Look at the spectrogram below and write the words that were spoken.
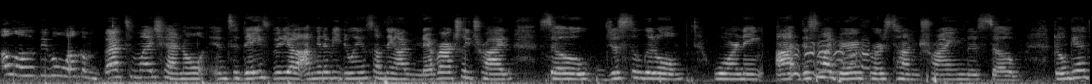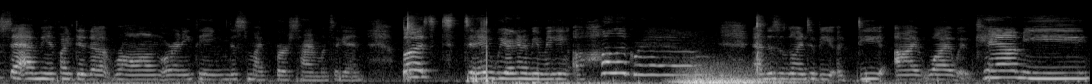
Hello people, welcome back to my channel. In today's video, I'm going to be doing something I've never actually tried. So just a little warning, I, this is my very first time trying this, so don't get upset at me if I did it wrong or anything. This is my first time once again. But today we are going to be making a hologram. And this is going to be a DIY with Cami.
